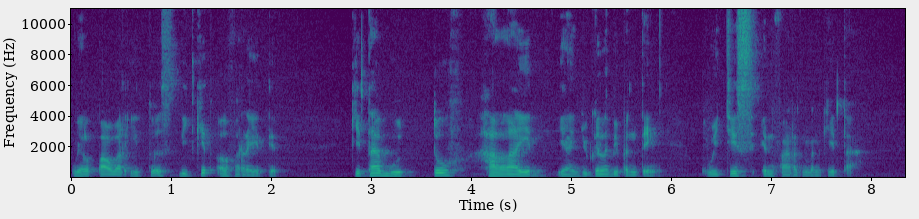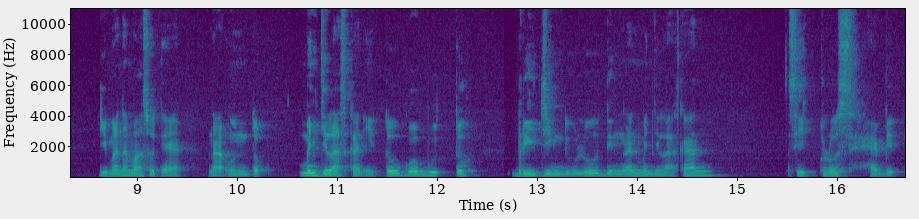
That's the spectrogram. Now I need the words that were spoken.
willpower itu sedikit overrated kita butuh hal lain yang juga lebih penting, which is environment kita. Gimana maksudnya? Nah, untuk menjelaskan itu, gue butuh bridging dulu dengan menjelaskan siklus habit.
